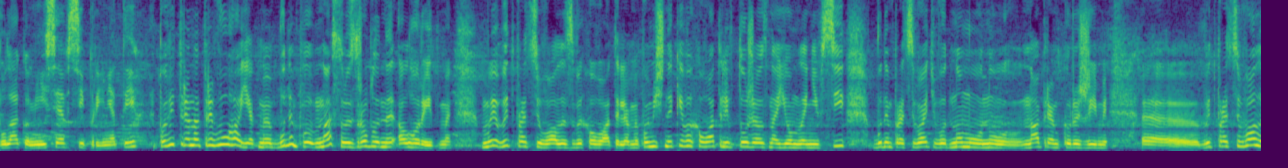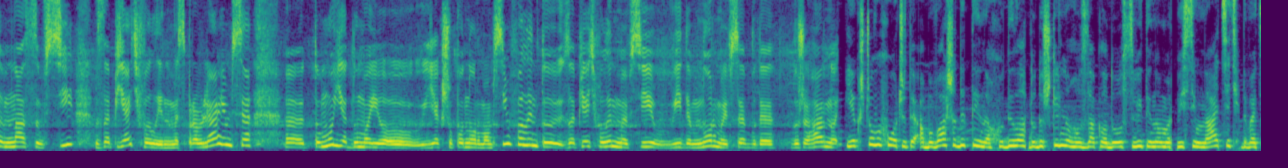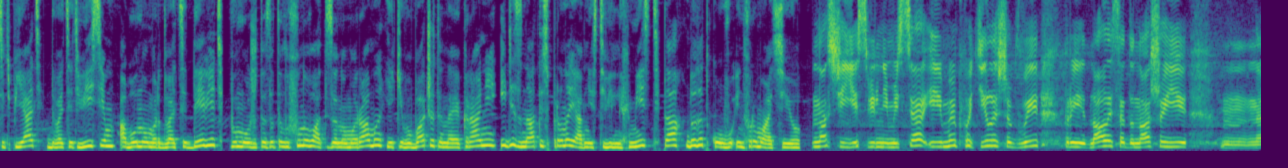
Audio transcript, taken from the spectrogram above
Була комісія, всі прийняті. Повітряна тривога, як ми будемо, у нас розроблені алгоритми. Ми відпрацювали з вихователями. Помічники вихователів теж ознайомлені. Всі будемо працювати в одному ну, напрямку режимі. Е, відпрацювали в нас всі за 5 хвилин. Ми справляємося. Е, тому я думаю, якщо по нормам 7 хвилин, то за 5 хвилин ми всі війдемо в норми і все буде дуже гарно. Якщо ви хочете, аби ваша дитина ходила до дошкільного закладу освіти номер 18, 25, 28 або номер 29, ви можете зателефонувати за номерами, які ви бачите на екрані, і дізнатись про наявність вільних місць та додаткову інформацію. У нас ще є вільні місця, і ми б хотіли, щоб ви приєдналися до нашої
